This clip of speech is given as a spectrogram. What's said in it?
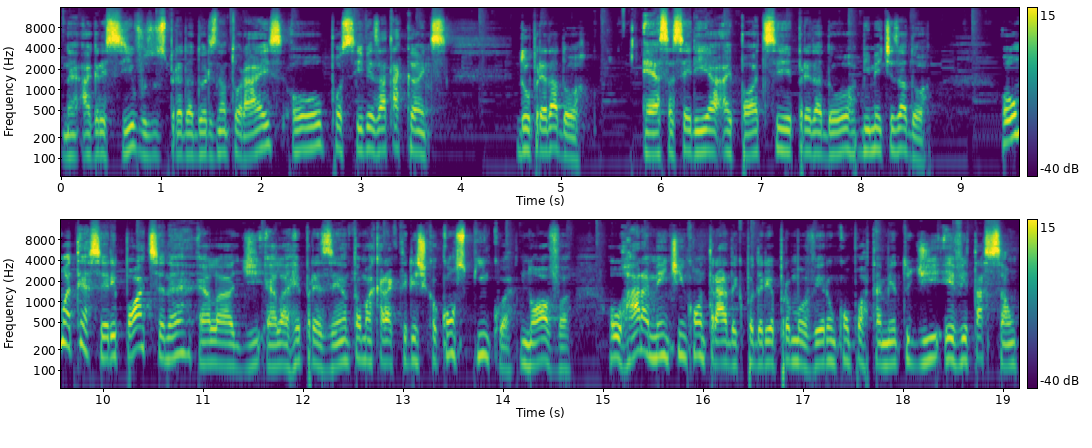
né, agressivos dos predadores naturais ou possíveis atacantes do predador. Essa seria a hipótese predador mimetizador. Ou uma terceira hipótese, né? Ela, ela representa uma característica conspíncua, nova ou raramente encontrada que poderia promover um comportamento de evitação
